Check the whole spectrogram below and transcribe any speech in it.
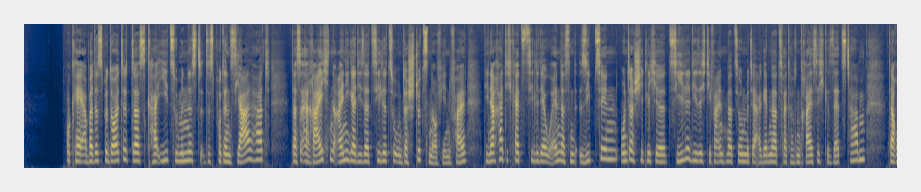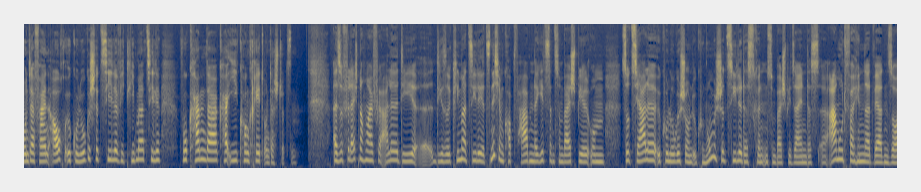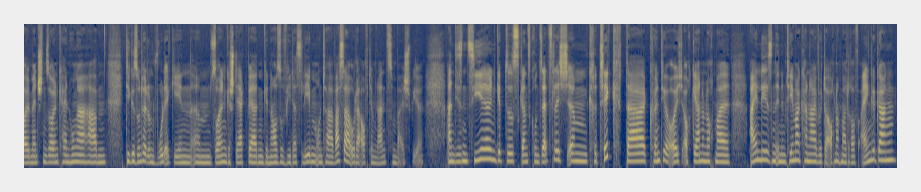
Okay, aber das bedeutet, dass KI zumindest das Potenzial hat, das Erreichen einiger dieser Ziele zu unterstützen, auf jeden Fall. Die Nachhaltigkeitsziele der UN, das sind 17 unterschiedliche Ziele, die sich die Vereinten Nationen mit der Agenda 2030 gesetzt haben. Darunter fallen auch ökologische Ziele wie Klimaziele. Wo kann da KI konkret unterstützen? Also vielleicht nochmal für alle, die äh, diese Klimaziele jetzt nicht im Kopf haben, da geht es dann zum Beispiel um soziale, ökologische und ökonomische Ziele. Das könnten zum Beispiel sein, dass äh, Armut verhindert werden soll, Menschen sollen keinen Hunger haben, die Gesundheit und Wohlergehen ähm, sollen gestärkt werden, genauso wie das Leben unter Wasser oder auf dem Land zum Beispiel. An diesen Zielen gibt es ganz grundsätzlich ähm, Kritik. Da könnt ihr euch auch gerne nochmal einlesen. In dem Themakanal wird da auch nochmal drauf eingegangen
